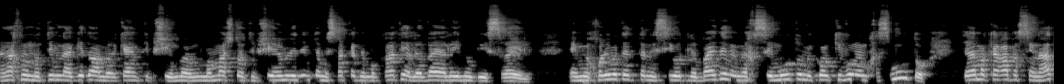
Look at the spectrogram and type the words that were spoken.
אנחנו נוטים להגיד, האמריקאים טיפשים, הם ממש לא טיפשים, הם יודעים את המשחק הדמוקרטי, הלוואי עלינו בישראל. הם יכולים לתת את הנשיאות לביידן והם יחסמו אותו מכל כיוון, הם חסמו אותו. תראה מה קרה בסנאט,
